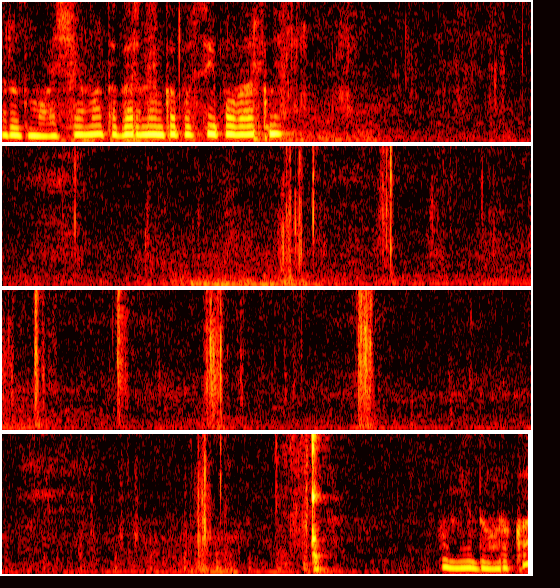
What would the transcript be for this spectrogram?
Розмащуємо так по всій поверхні. Помідорка.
